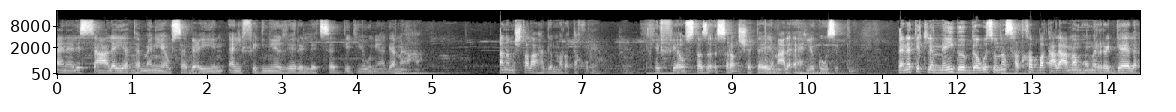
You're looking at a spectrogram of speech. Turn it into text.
أنا لسه عليا 78 ألف جنيه غير اللي تسدد ديون يا جماعة. أنا مش طالع هاجم مرات أخويا. خف يا أستاذة إسراء شتايم على أهل جوزك. بناتك لما يجوا يتجوزوا الناس هتخبط على عمامهم الرجالة.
